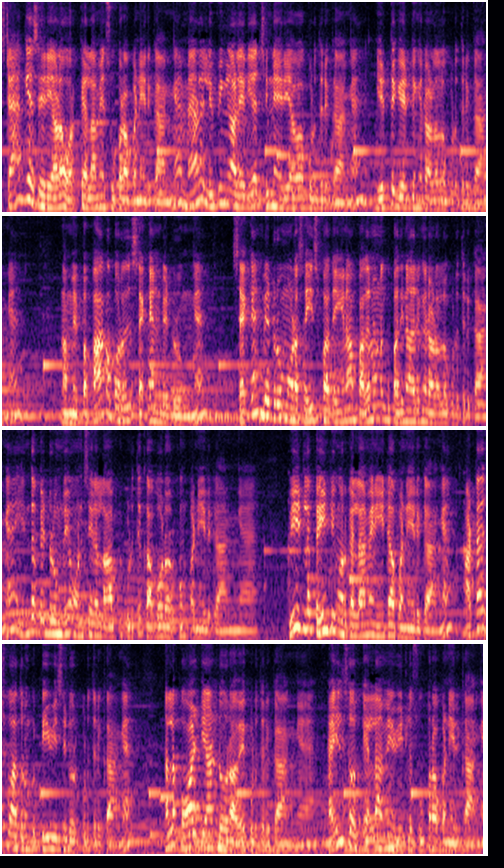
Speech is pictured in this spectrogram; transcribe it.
ஸ்டேர் கேஸ் ஏரியாவில் ஒர்க் எல்லாமே சூப்பராக பண்ணியிருக்காங்க மேலே லிவிங் ஹால் ஏரியா சின்ன ஏரியாவாக கொடுத்துருக்காங்க. எட்டுக்கு எட்டுங்கிற அளவில் கொடுத்துருக்காங்க. நம்ம இப்போ பார்க்க போகிறது செகண்ட் பெட்ரூம்ங்க செகண்ட் பெட்ரூமோட சைஸ் பார்த்தீங்கன்னா பதினொன்றுக்கு பதினாறுங்கிற அளவில் கொடுத்துருக்காங்க. இந்த பெட்ரூம்லேயும் ஒன் சைடில் லாஃப்ட் கொடுத்து கபோர்ட் ஒர்க்கும் பண்ணியிருக்காங்க. வீட்டில் பெயிண்டிங் ஒர்க் எல்லாமே நீட்டாக பண்ணியிருக்காங்க. அட்டாச் பாத்ரூமுக்கு பிவிசி டோர் கொடுத்துருக்காங்க. நல்ல குவாலிட்டியான டோராகவே கொடுத்துருக்காங்க. டைல்ஸ் ஒர்க் எல்லாமே வீட்டில் சூப்பராக பண்ணியிருக்காங்க.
